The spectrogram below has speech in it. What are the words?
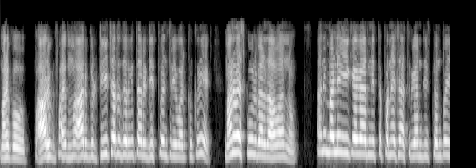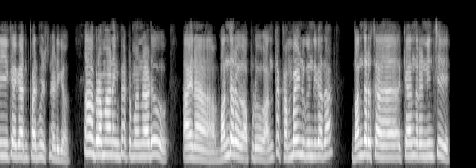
మనకు ఆరు ఆరుగురు టీచర్లు దొరుకుతారు డిస్పెన్సరీ వర్క్కి. మనమే స్కూల్ పెడదాము అన్నాం. అని మళ్ళీ ఈకే గారిని పుణ్య శాస్త్రి గారిని తీసుకొని పోయి ఈకే గారిని పర్మిషన్ అడిగాం. బ్రహ్మాండంగా పెట్టమన్నాడు. ఆయన బందరు అప్పుడు అంతా కంబైన్డ్గా ఉంది కదా. బందరు కేంద్రం నుంచి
